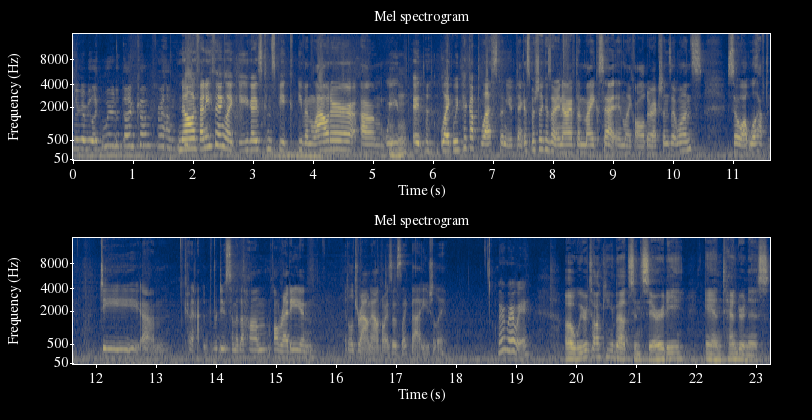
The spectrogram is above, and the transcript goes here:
they're gonna be like, where did that come from? no, if anything, like you guys can speak even louder. Um, we Mhm. it like we pick up less than you'd think, especially because right now I have the mic set in like all directions at once. So uh, we'll have to de um, kind of reduce some of the hum already, and it'll drown out noises like that usually. Where were we? Oh, we were talking about sincerity and tenderness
